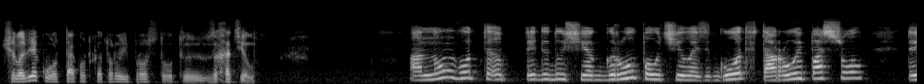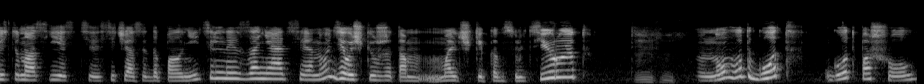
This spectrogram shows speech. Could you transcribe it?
человеку вот так вот, который просто вот захотел. А ну вот э, предыдущая группа училась год, второй пошел. То есть у нас есть э, сейчас и дополнительные занятия. Ну, девочки уже там, мальчики консультируют. Угу. Ну вот год, год пошел.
